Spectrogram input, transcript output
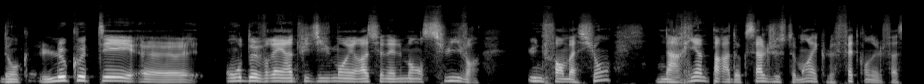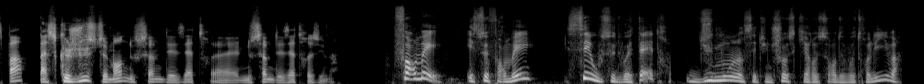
Donc le côté euh, on devrait intuitivement et rationnellement suivre une formation n'a rien de paradoxal justement avec le fait qu'on ne le fasse pas, parce que justement nous sommes des êtres, euh, nous sommes des êtres humains. Former et se former, c'est où ce doit être, du moins c'est une chose qui ressort de votre livre,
